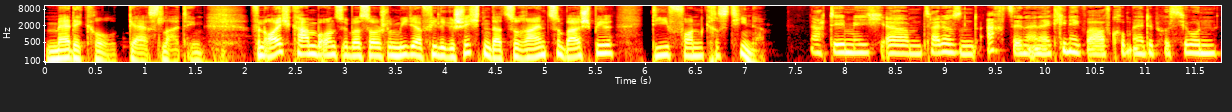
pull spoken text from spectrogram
Medical Gaslighting. Von euch kamen bei uns über Social Media viele Geschichten dazu rein, zum Beispiel die von Christine. Nachdem ich ähm, 2018 in einer Klinik war aufgrund meiner Depressionen,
